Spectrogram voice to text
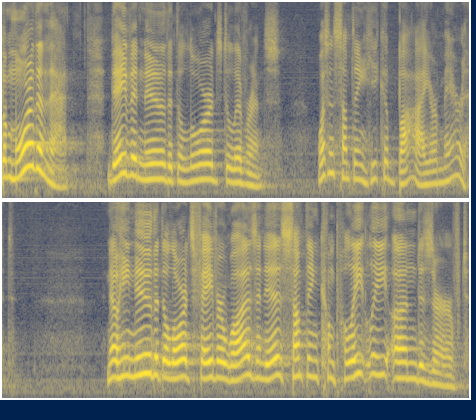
But more than that, David knew that the Lord's deliverance wasn't something he could buy or merit. No, he knew that the Lord's favor was and is something completely undeserved.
